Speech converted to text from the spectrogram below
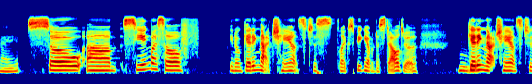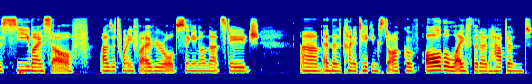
Right. So, um, seeing myself, you know, getting that chance to, like, speaking of nostalgia, getting that chance to see myself as a 25 year old singing on that stage, um, and then kind of taking stock of all the life that had happened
